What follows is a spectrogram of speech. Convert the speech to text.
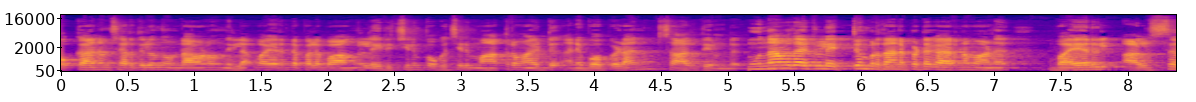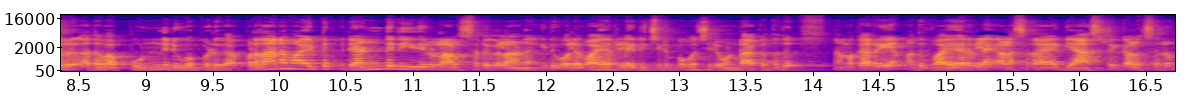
ഓക്കാനം ഛർദിലൊന്നും ഉണ്ടാവണമെന്നില്ല. വയറിന്റെ പല ഭാഗങ്ങളിൽ എരിച്ചിലും പുകച്ചിലും മാത്രമായിട്ട് അനുഭവപ്പെടാനും സാധ്യതയുണ്ട്. മൂന്നാമതായിട്ടുള്ള ഏറ്റവും പ്രധാനപ്പെട്ട കാരണമാണ് വയറിൽ അൾസർ അഥവാ പുണ്ണ് രൂപപ്പെടുക. പ്രധാനമായിട്ടും രണ്ട് രീതിയിലുള്ള അൾസറുകളാണ് ഇതുപോലെ വയറിൽ എരിച്ചിലും പുകച്ചിലും ഉണ്ടാക്കുന്നത്. നമുക്കറിയാം അത് വയറിലെ അൾസറായ ഗ്യാസ്ട്രിക് അൾസറും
